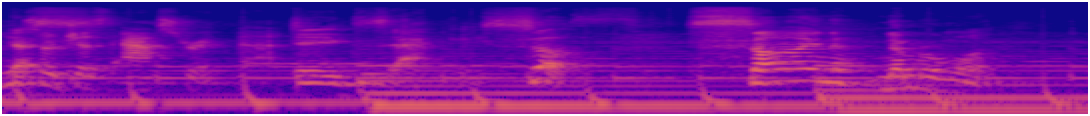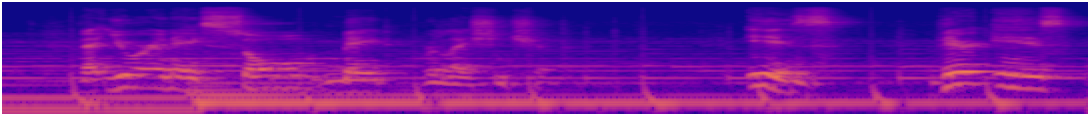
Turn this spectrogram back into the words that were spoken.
Yes. So just asterisk that. Exactly. So, sign number one that you are in a soulmate relationship is there is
